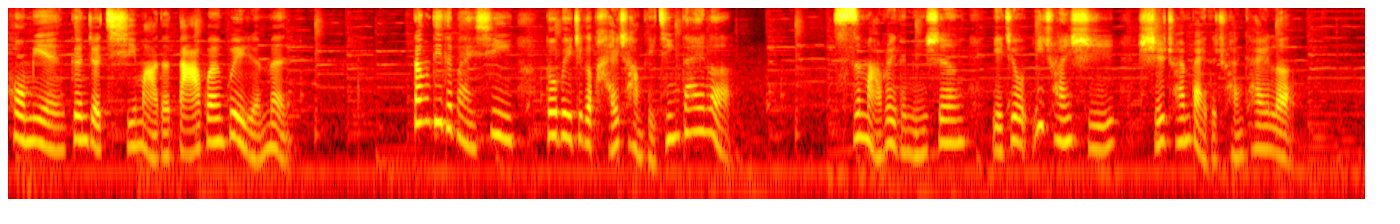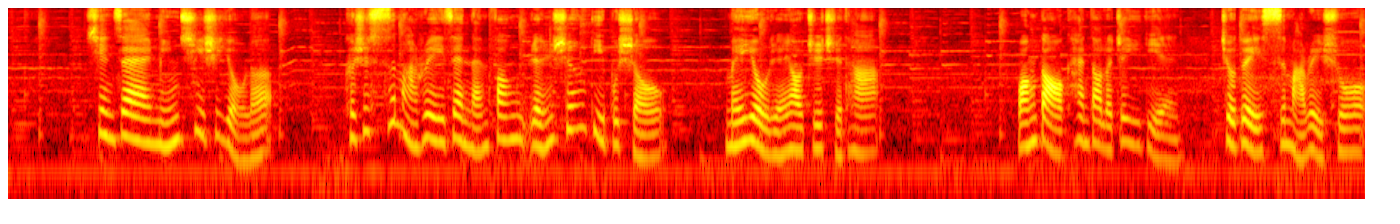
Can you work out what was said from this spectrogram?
后面跟着骑马的达官贵人们。当地的百姓都被这个排场给惊呆了，司马睿的名声也就一传十，十传百的传开了。现在名气是有了，可是司马睿在南方人生地不熟，没有人要支持他。王导看到了这一点，就对司马睿说：“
